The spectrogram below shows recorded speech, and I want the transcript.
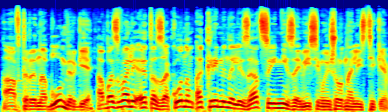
Авторы на Блумберге обозвали это законом о криминализации независимой журналистики.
